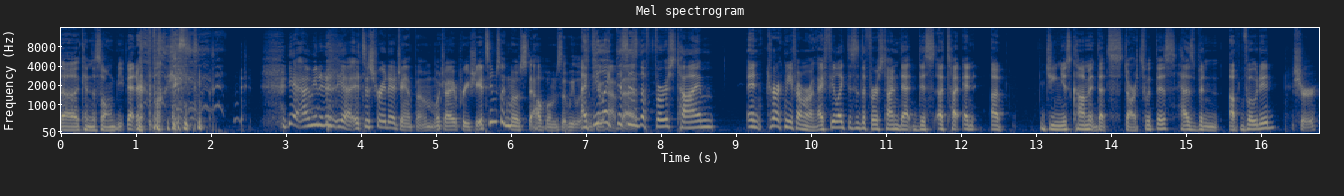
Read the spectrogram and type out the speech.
uh, can the song be better please yeah, I mean, it is. Yeah, it's a straight edge anthem, which I appreciate. It seems like most albums that we listen to. I feel like this that. is the first time and correct me if I'm wrong I feel like this is the first time that this a t- an, a genius comment that starts with this has been upvoted sure,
